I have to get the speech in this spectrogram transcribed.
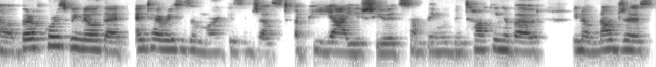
Uh, but of course, we know that anti-racism work isn't just a PEI issue. It's something we've been talking about, you know, not just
